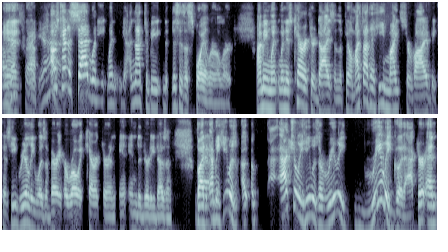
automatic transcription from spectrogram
oh, and, that's right. uh, yeah. I was kind of sad when he when not to be this is a spoiler alert. I mean when when his character dies in the film, I thought that he might survive because he really was a very heroic character in in, in the Dirty Dozen. But Yeah. I mean he was actually he was a really really good actor and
